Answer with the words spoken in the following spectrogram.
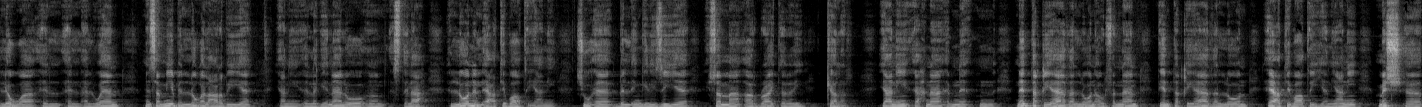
اللي هو الألوان بنسميه باللغة العربية. يعني لقينا له اصطلاح اللون الاعتباطي. يعني شو آه، بالإنجليزية يسمى arbitrary color. يعني إحنا بن بن- ننتقي هذا اللون أو الفنان بينتقي هذا اللون اعتباطيا يعني مش آه،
